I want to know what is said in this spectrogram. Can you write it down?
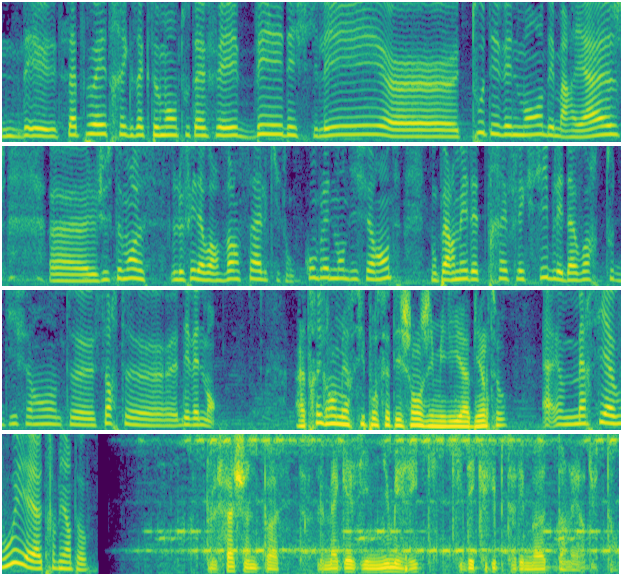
Des- ça peut être exactement tout à fait des défilés, euh, tout événement, des mariages. Euh, justement, le, le fait d'avoir 20 salles qui sont complètement différentes nous permet d'être très flexible et d'avoir toutes différentes euh, sortes d'événements. Un très grand merci pour cet échange, Émilie. À bientôt. Euh, merci à vous et à très bientôt. Le Fashion Post, le magazine numérique qui décrypte les modes dans l'air du temps.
